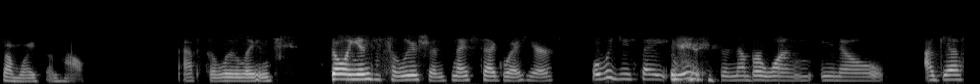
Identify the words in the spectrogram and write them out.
some way somehow. Absolutely. Going into solutions, nice segue here. What would you say is the number one, you know, I guess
